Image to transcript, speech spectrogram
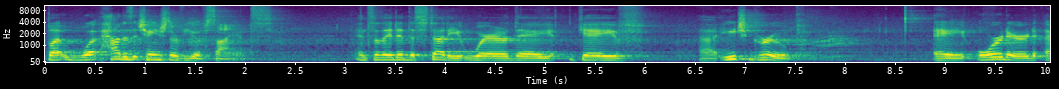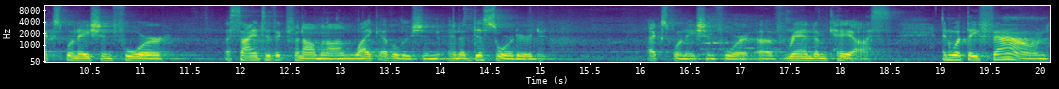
But what, how does it change their view of science? And so they did the study where they gave uh, each group a ordered explanation for a scientific phenomenon like evolution and a disordered explanation for it of random chaos. And what they found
